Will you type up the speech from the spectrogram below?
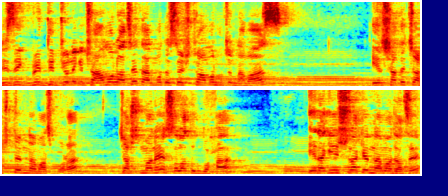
রিজিক বৃদ্ধির জন্য কিছু আমল আছে, তার মধ্যে শ্রেষ্ঠ আমল হচ্ছে নামাজ। এর সাথে চাষতের নামাজ পড়া। চাষ মানে সলাতুল দোহা। এর আগে ইশরাকের নামাজ আছে।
